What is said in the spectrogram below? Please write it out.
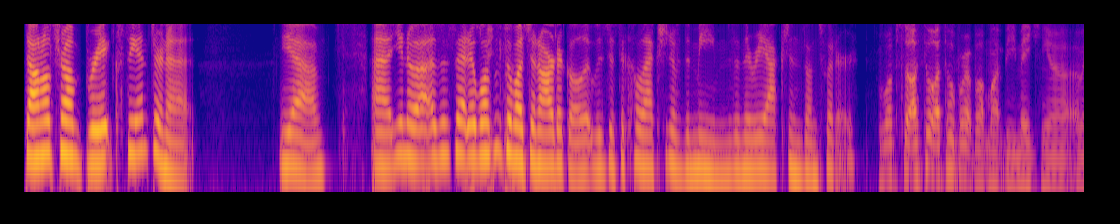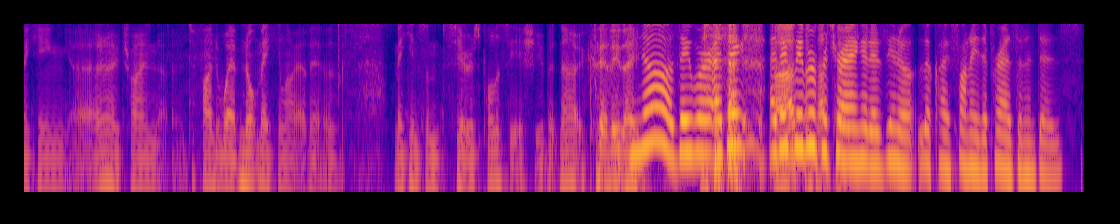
Donald Trump breaks the internet. Yeah. Uh, you know, as I said, it That's wasn't so much an article; it was just a collection of the memes and the reactions on Twitter. Well, so I thought I thought Breitbart might be making a a making uh, I don't know trying to find a way of not making light of it of making some serious policy issue, but no, clearly they no, they were. I think. I Oh, think they were fantastic. portraying it as you know, look how funny the president is.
